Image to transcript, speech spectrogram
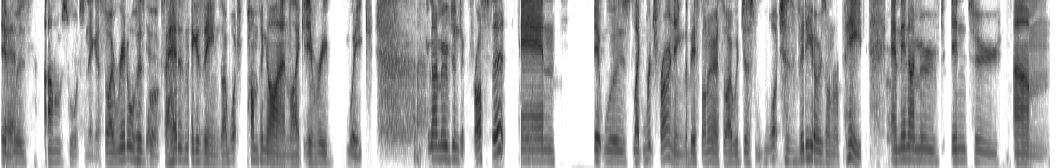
It yeah. was Arnold Schwarzenegger. So I read all his yeah. books. I had his magazines. I watched Pumping Iron like every week. and I moved into CrossFit and it was like Rich Froning, the best on earth. So I would just watch his videos on repeat. And then I moved into um,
